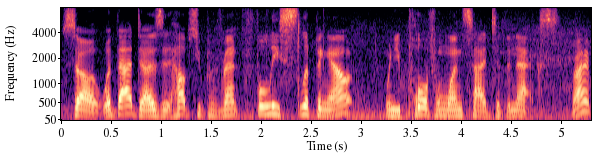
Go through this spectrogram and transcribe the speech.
So what that does, it helps you prevent fully slipping out when you pull from one side to the next, right?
